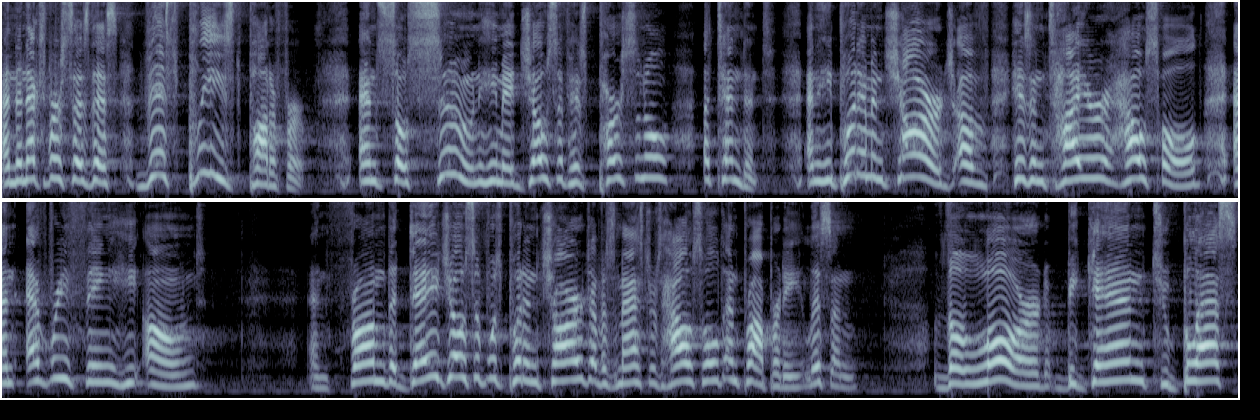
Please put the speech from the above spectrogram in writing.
and the next verse says this this pleased Potiphar. And so soon he made Joseph his personal attendant. And he put him in charge of his entire household and everything he owned. And from the day Joseph was put in charge of his master's household and property, listen, the Lord began to bless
